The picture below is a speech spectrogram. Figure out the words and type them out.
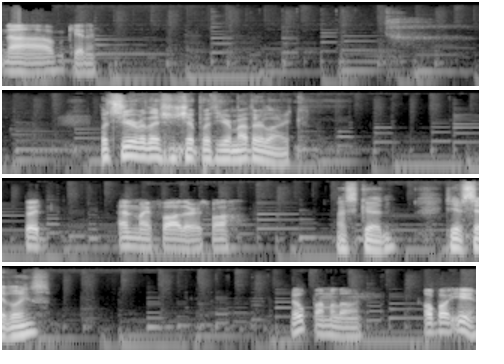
Nah, I'm kidding. What's your relationship with your mother like? Good. And my father as well. That's good. Do you have siblings? Nope, I'm alone. How about you?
